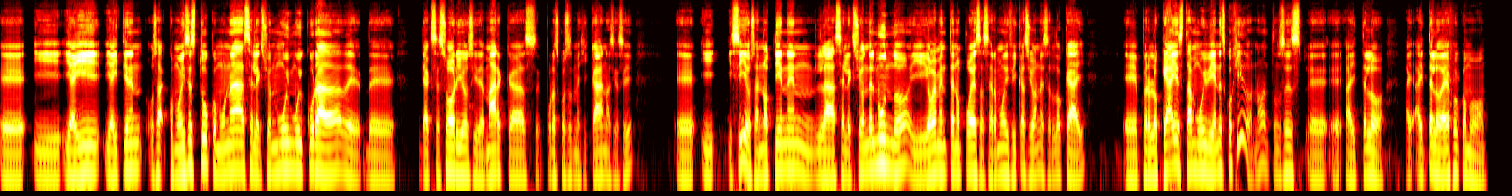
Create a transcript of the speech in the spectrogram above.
Eh, y, ahí, y ahí tienen, o sea, como dices tú, como una selección muy, muy curada de, de, accesorios y de marcas, puras cosas mexicanas y así. y, y, sí, o sea, no tienen la selección del mundo y obviamente no puedes hacer modificaciones, es lo que hay. Eh, pero lo que hay está muy bien escogido, ¿no? Entonces, eh, eh, ahí, te lo, ahí, te lo dejo como,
